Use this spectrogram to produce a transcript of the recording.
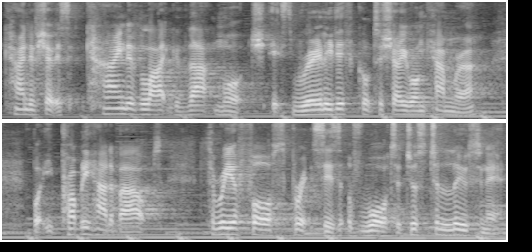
kind of show, it's kind of like that much. It's really difficult to show you on camera, but it probably had about three or four spritzes of water just to loosen it.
